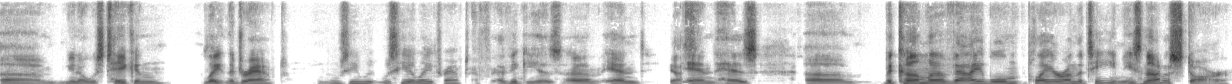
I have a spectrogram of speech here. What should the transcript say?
um, you know, was taken late in the draft. Was he was he a late draft? I think he is, um, and yes. and has uh, become a valuable player on the team. He's not a star,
